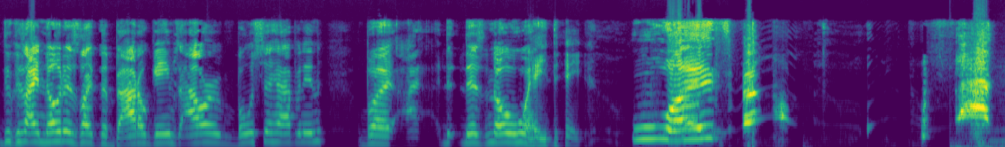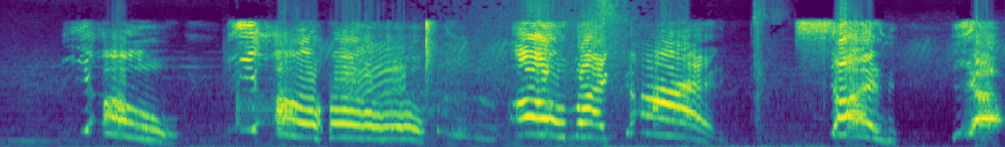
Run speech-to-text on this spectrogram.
because I noticed like the battle games hour bullshit happening, but I, th- there's no way they. What? Fuck! Yo! Yo! Oh my god! Son! Yo!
